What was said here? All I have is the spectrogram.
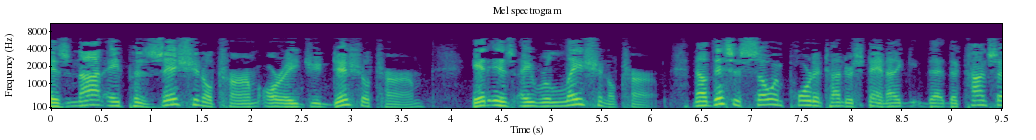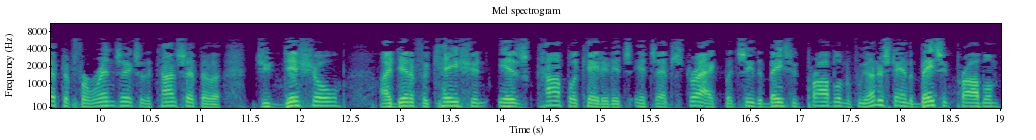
is not a positional term or a judicial term. It is a relational term. Now this is so important to understand. the, the concept of forensics or the concept of a judicial identification is complicated. It's, it's abstract. But see, the basic problem, if we understand the basic problem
